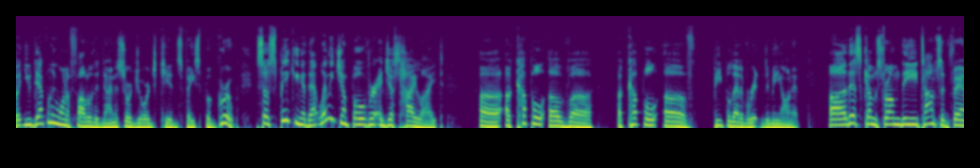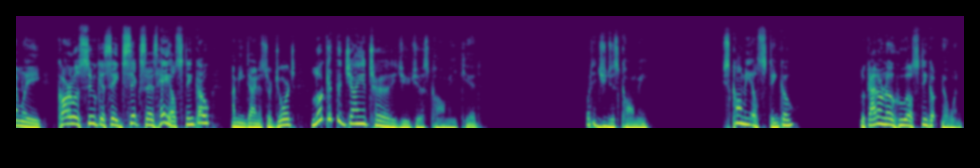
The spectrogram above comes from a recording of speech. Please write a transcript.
but you definitely want to follow the Dinosaur George Kids Facebook group. So, speaking of that, let me jump over and just highlight uh, a couple of uh, a couple of people that have written to me on it. Uh, this comes from the Thompson family. Carlos Sukas, age six, says, Hey, El Stinko. I mean, Dinosaur George, look at the giant. What did you just call me, kid? What did you just call me? Just call me El Stinko? Look, I don't know who El Stinko. No one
